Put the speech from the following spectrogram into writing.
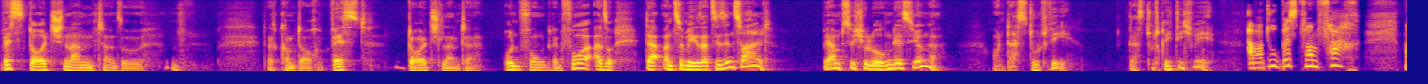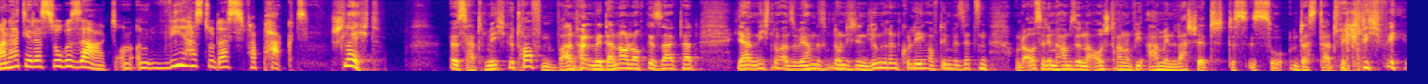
Westdeutschland. Also das kommt auch Westdeutschland der Rundfunk drin vor. Also da hat man zu mir gesagt, Sie sind zu alt. Wir haben einen Psychologen, der ist jünger. Und das tut weh. Das tut richtig weh. Aber du bist vom Fach. Man hat dir das so gesagt. Und, und wie hast du das verpackt? Schlecht es hat mich getroffen, weil man mir dann auch noch gesagt hat, ja, nicht nur, also wir haben das noch nicht den jüngeren Kollegen, auf dem wir setzen, und außerdem haben sie eine Ausstrahlung wie Armin Laschet. Das ist so. Und das tat wirklich weh.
